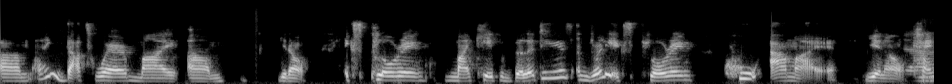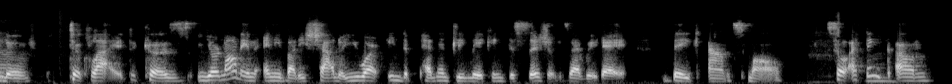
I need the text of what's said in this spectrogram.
um, I think that's where my, um, you know, exploring my capabilities and really exploring who am I, you know, yeah. kind of took light because you're not in anybody's shadow. You are independently making decisions every day, big and small. So I think, mm. um,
